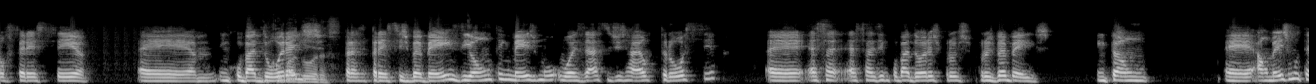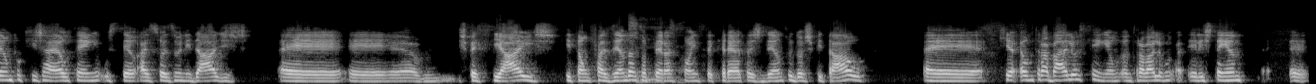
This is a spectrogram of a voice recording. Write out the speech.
oferecer incubadoras, para esses bebês. E ontem mesmo o exército de Israel trouxe essa, essas incubadoras para os bebês. Então, é, ao mesmo tempo que Israel tem seu, as suas unidades é, é, especiais que estão fazendo as Sim, operações secretas dentro do hospital, é, que é um trabalho assim, é um, é um trabalho. Eles têm é,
